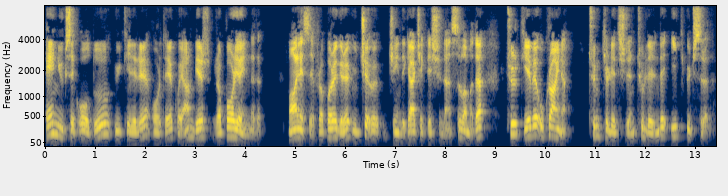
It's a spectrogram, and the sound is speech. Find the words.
en yüksek olduğu ülkeleri ortaya koyan bir rapor yayınladı. Maalesef rapora göre ülke ölçeğinde gerçekleştirilen sıralamada Türkiye ve Ukrayna tüm kirleticilerin türlerinde ilk 3 sırada.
